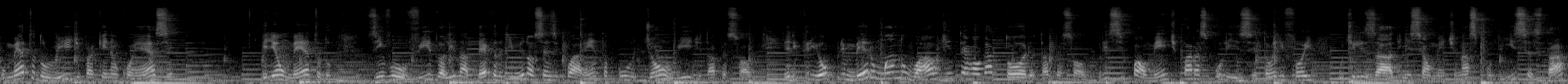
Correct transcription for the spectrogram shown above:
O método READ, para quem não conhece, ele é um método desenvolvido ali na década de 1940 por John Reed, tá pessoal? Ele criou o primeiro manual de interrogatório, tá pessoal? Principalmente para as polícias. Então ele foi utilizado inicialmente nas polícias, tá?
